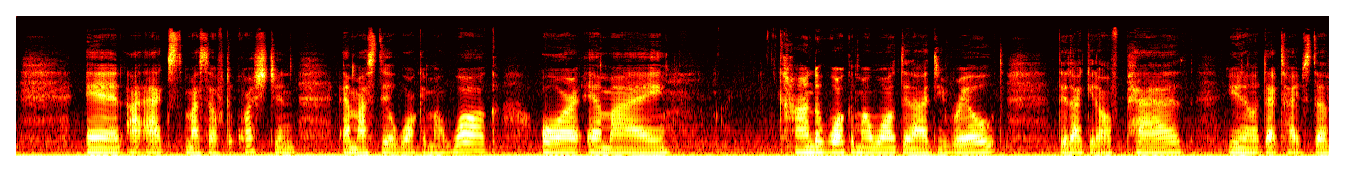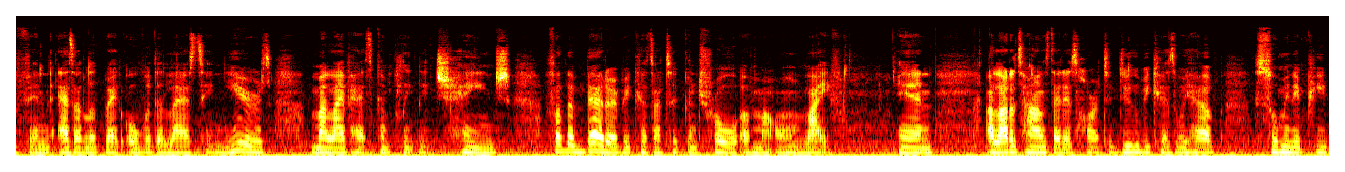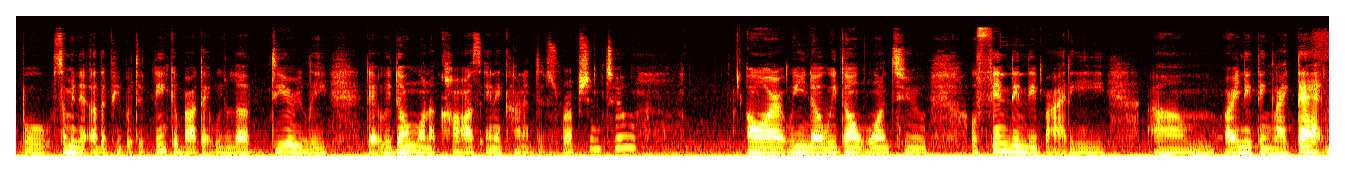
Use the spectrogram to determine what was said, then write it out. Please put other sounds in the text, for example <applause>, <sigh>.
and I asked myself the question Am I still walking my walk, or am I kind of walking my walk that I derailed? Did I get off path? You know, that type stuff. And as I look back over the last 10 years, my life has completely changed for the better because I took control of my own life. And a lot of times that is hard to do because we have so many people, so many other people to think about that we love dearly that we don't want to cause any kind of disruption to. Or, you know, we don't want to offend anybody um, or anything like that.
